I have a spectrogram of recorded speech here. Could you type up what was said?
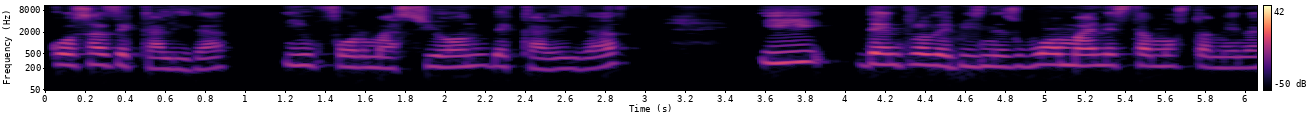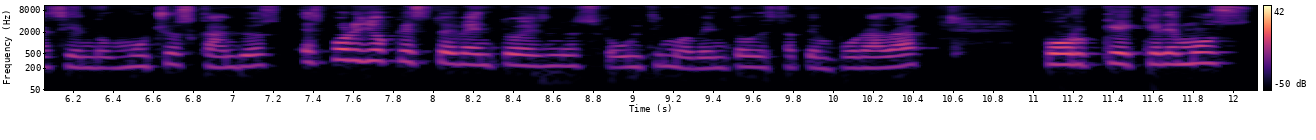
cosas de calidad, información de calidad. Y dentro de Business Woman estamos también haciendo muchos cambios. Es por ello que este evento es nuestro último evento de esta temporada, porque queremos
